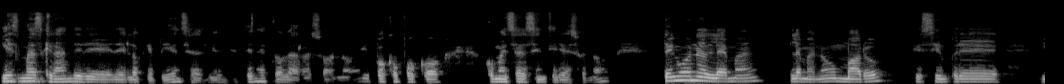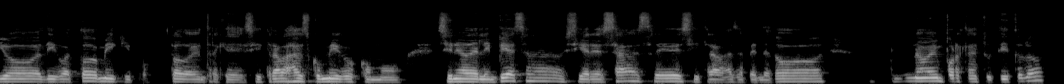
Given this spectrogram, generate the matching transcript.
y es más grande de, lo que piensas. Y tiene toda la razón, ¿no? Y poco a poco comencé a sentir eso, ¿no? Tengo un lema, lema, ¿no? Un motto que siempre yo digo a todo mi equipo, todo, entre que si trabajas conmigo como senior de limpieza, si eres sastre, si trabajas de vendedor, no importa tu título,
